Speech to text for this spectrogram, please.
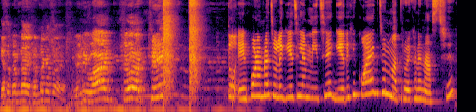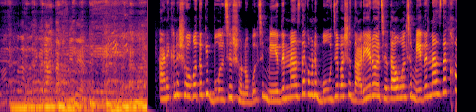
कैसा ठंडा है ठंडा कैसा है রেডি ওয়ান টু থ্রি তো এরপর আমরা চলে গিয়েছিলাম নিচে গিয়ে দেখি কয়েকজন মাত্র এখানে নাচছে আর এখানে সৌগত কি বলছে শোনো বলছে মেয়েদের নাচ দেখো মানে বউ যে পাশে দাঁড়িয়ে রয়েছে তাও বলছে মেয়েদের নাচ দেখো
